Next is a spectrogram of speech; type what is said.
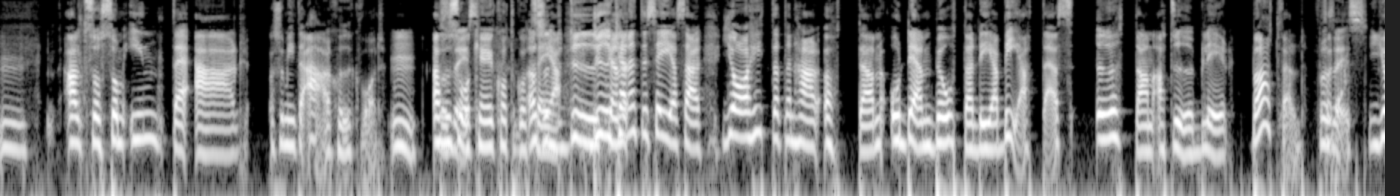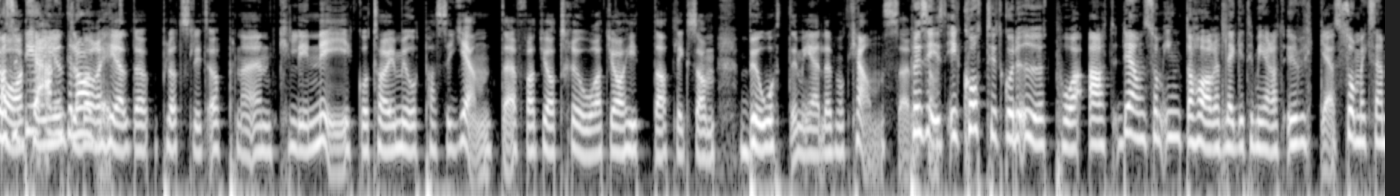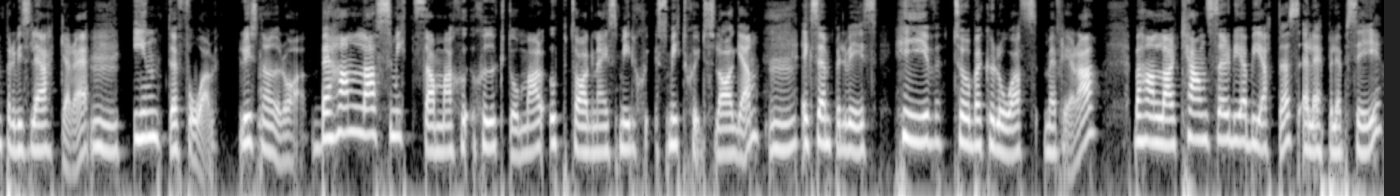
Alltså som inte är som inte är sjukvård. Mm, Alltså så precis. kan jag ju kort och gott Alltså, säga. du Du, kan- kan... inte säga så här: jag har hittat den här örten och den botar diabetes utan att du blir bötfälld för Precis. det. Jag alltså, det kan ju inte bara lagligt. helt ö- plötsligt öppna en klinik och ta emot patienter för att jag tror att jag har hittat liksom botemedlet mot cancer. liksom. Precis, i korthet går det ut på att den som inte har ett legitimerat yrke, som exempelvis läkare, Mm. inte får Lyssna nu då. Behandla smittsamma sj- sjukdomar upptagna i smitt- smittskyddslagen, Mm. exempelvis hiv, tuberkulos med flera. Behandlar cancer, diabetes eller epilepsi.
